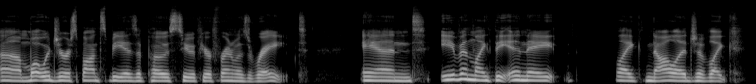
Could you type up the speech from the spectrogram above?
um what would your response be as opposed to if your friend was raped? And even like the innate like knowledge of like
